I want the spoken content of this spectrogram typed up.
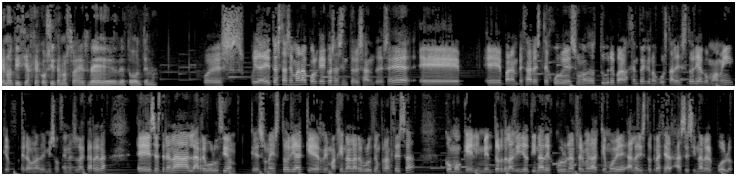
qué noticias, qué cositas nos traes de, de, todo el tema. Pues cuidadito esta semana porque hay cosas interesantes. ¿eh? eh eh, para empezar, este jueves 1 de octubre, para la gente que nos gusta la historia, como a mí, que era una de mis opciones en la carrera, eh, se estrena La Revolución, que es una historia que reimagina la Revolución Francesa como que el inventor de la guillotina descubre una enfermedad que mueve a la aristocracia a asesinar el pueblo.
